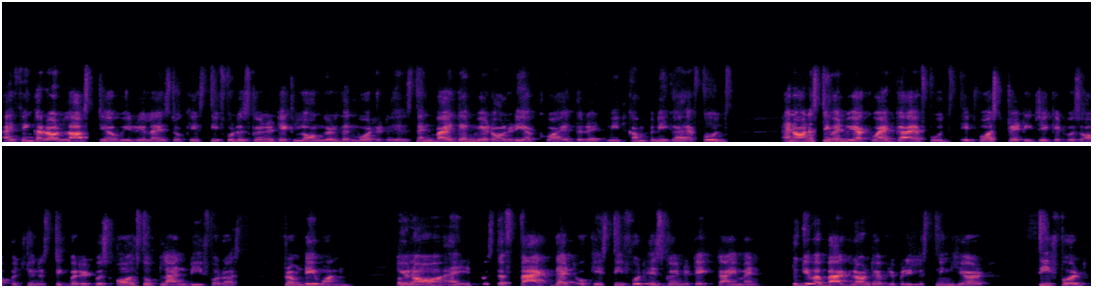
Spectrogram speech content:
I think around last year, we realized, okay, seafood is going to take longer than what it is. And by then, we had already acquired the red meat company, Gaia Foods. And honestly, when we acquired Gaia Foods, it was strategic, it was opportunistic, but it was also plan B for us from day one. You know, it was the fact that, okay, seafood is going to take time. And to give a background to everybody listening here, seafood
